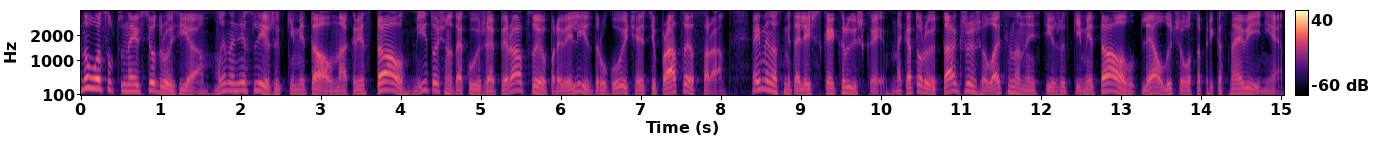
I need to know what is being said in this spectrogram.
Ну вот, собственно, и все, друзья. Мы нанесли жидкий металл на кристалл и точно такую же операцию провели с другой частью процессора, а именно с металлической крышкой, на которую также желательно нанести жидкий металл для лучшего соприкосновения.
